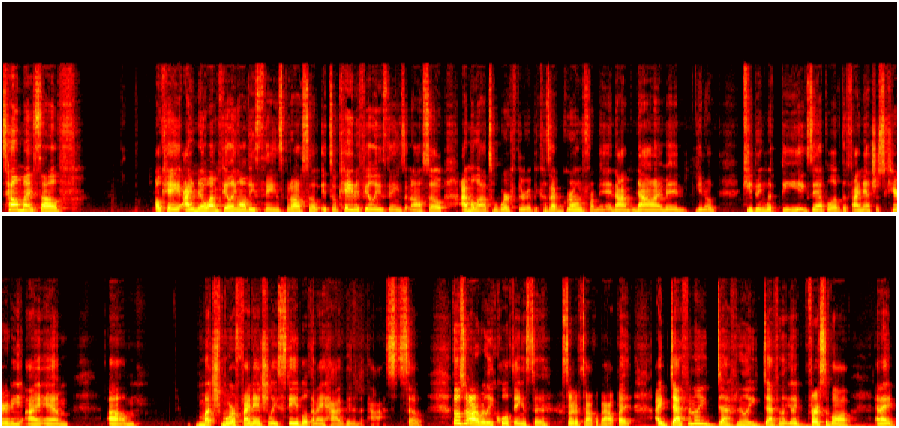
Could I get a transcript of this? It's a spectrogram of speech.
tell myself okay i know i'm feeling all these things but also it's okay to feel these things and also i'm allowed to work through it because i've grown from it and i'm now i'm in you know keeping with the example of the financial security i am um much more financially stable than I have been in the past. So those are all really cool things to sort of talk about. But I definitely, definitely, definitely like first of all, and I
